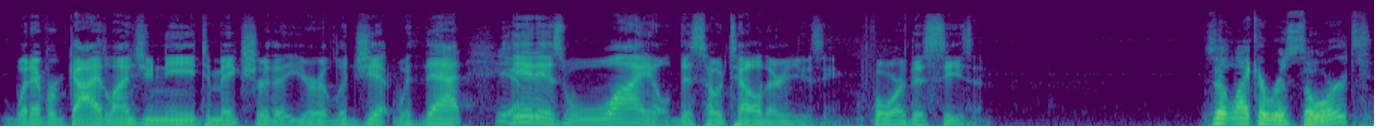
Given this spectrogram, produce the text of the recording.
whatever guidelines you need to make sure that you're legit with that. Yeah. It is wild this hotel they're using for this season. Is it like a resort,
